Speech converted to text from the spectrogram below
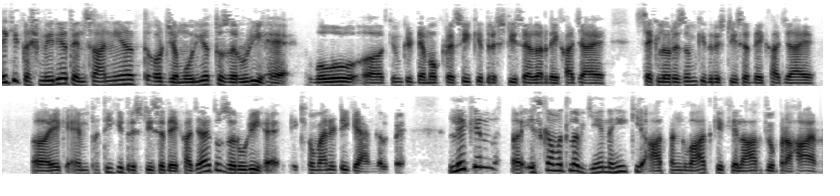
देखिए, कश्मीरियत, इंसानियत और जमहूरियत तो ज़रूरी है। वो क्योंकि डेमोक्रेसी की दृष्टि से अगर देखा जाए सेकुलरिज्म की दृष्टि से देखा जाए एक एम्पथी की दृष्टि से देखा जाए तो ज़रूरी है, एक ह्यूमैनिटी के एंगल पे। लेकिन इसका मतलब ये नहीं कि आतंकवाद के खिलाफ जो प्रहार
